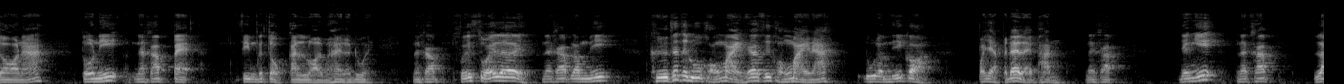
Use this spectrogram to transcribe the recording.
จอนะ ตัวนี้นะครับแปะฟิล์มกระจกกันรอยมาให้แล้วด้วยนะครับสวยๆเลยนะครับลำนี้คือถ้าจะดูของใหม่ถ้าซื้อของใหม่นะ ดูลำนี้ก่อนประหยัดไปได้หลายพันนะครับ อย่างนี้นะครับล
